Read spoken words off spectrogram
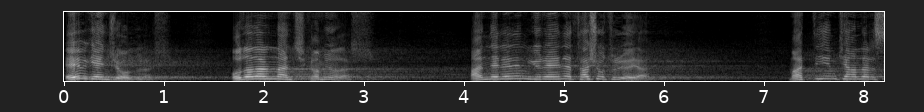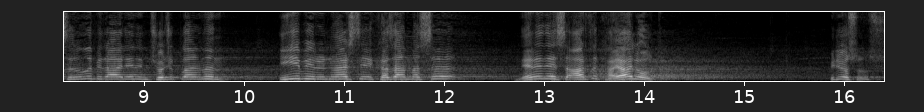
Ev genci oldular. Odalarından çıkamıyorlar. Annelerin yüreğine taş oturuyor ya. Maddi imkanları sınırlı bir ailenin çocuklarının iyi bir üniversiteyi kazanması neredeyse artık hayal oldu. Biliyorsunuz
